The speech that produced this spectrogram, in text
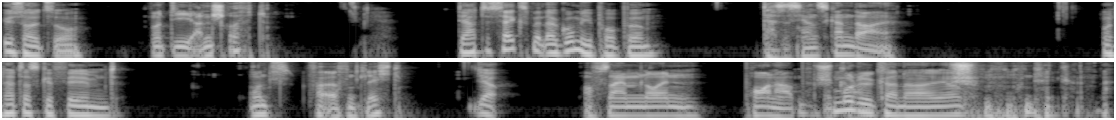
Ist halt so. Und die Anschrift? Der hatte Sex mit einer Gummipuppe Das ist ja ein Skandal. und hat das gefilmt. Und veröffentlicht Ja, auf seinem neuen Pornhub. Schmuddelkanal, ja. Schmuddelkanal.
